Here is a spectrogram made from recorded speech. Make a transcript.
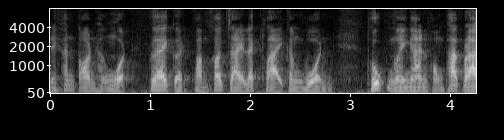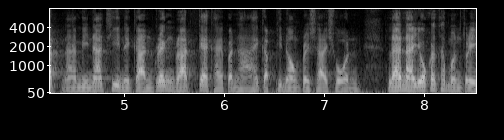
ในขั้นตอนทั้งหมด เพื่อให้เกิดความเข้าใจและคลายกังวล ทุกหน่วยงานของภาครัฐนะมีหน้าที่ในการเร่งรัดแก้ไขปัญหาให้กับพี่น้องประชาชน และนายกรัฐมนตรี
